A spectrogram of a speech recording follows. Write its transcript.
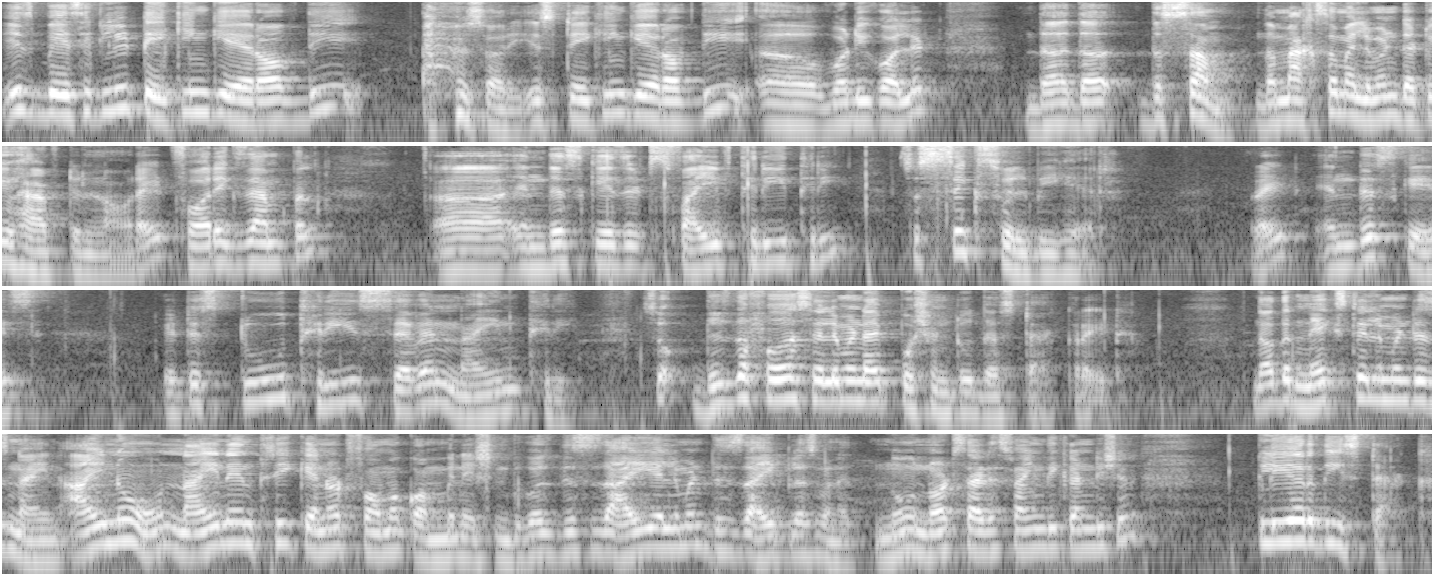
is basically taking care of the sorry is taking care of the uh, what do you call it? The the the sum the maximum element that you have till now right? For example uh, in this case it's 533 so 6 will be here right in this case it is 23793 so this is the first element i push into the stack right now the next element is 9. I know 9 and 3 cannot form a combination because this is i element, this is i plus 1. No, not satisfying the condition. Clear the stack.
